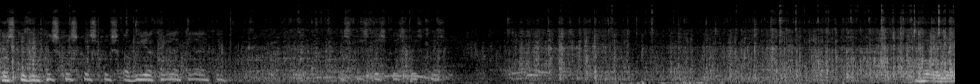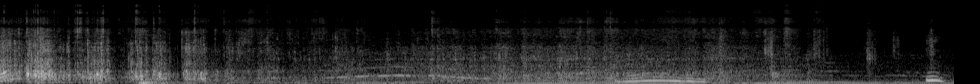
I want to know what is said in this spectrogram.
Koş kızım koş koş koş koş. Hadi yakala yakala yakala. Koş koş koş koş koş koş. Ne oluyor? Hmm.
